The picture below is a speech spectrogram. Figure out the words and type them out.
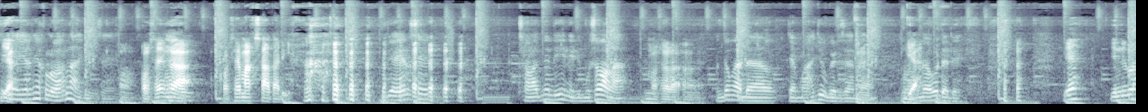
Jadi Ya. akhirnya keluar lagi saya. Oh, kalau saya nggak kalau saya maksa tadi. Jadi akhirnya saya sholatnya di ini di musola. Masalah eh. untung ada jamaah juga di sana. Kalau ya. enggak udah deh. Ya inilah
